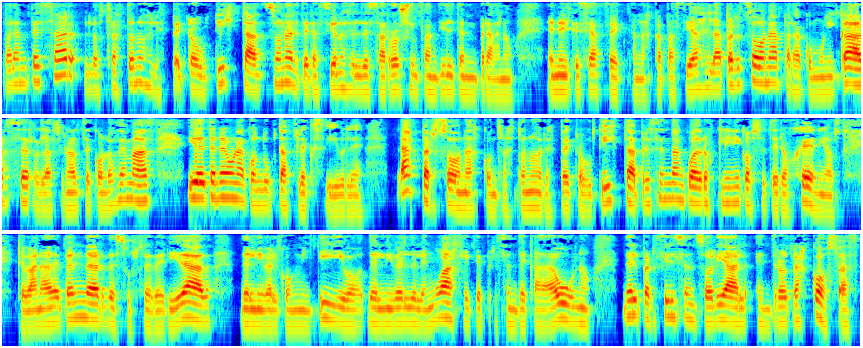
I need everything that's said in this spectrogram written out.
Para empezar, los trastornos del espectro autista son alteraciones del desarrollo infantil temprano, en el que se afectan las capacidades de la persona para comunicarse, relacionarse con los demás y de tener una conducta flexible. Las personas con trastorno del espectro autista presentan cuadros clínicos heterogéneos que van a depender de su severidad, del nivel cognitivo, del nivel de lenguaje que presente cada uno, del perfil sensorial, entre otras cosas.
